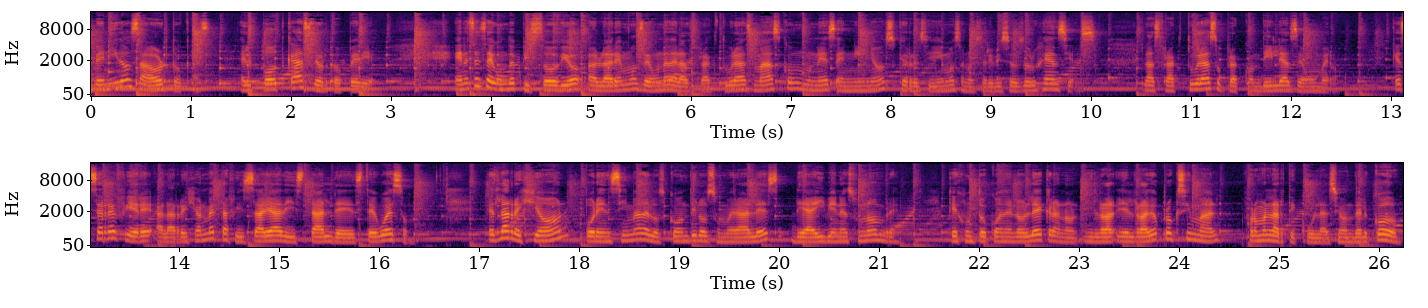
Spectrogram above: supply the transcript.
Bienvenidos a Ortocast, el podcast de ortopedia. En este segundo episodio hablaremos de una de las fracturas más comunes en niños que recibimos en los servicios de urgencias, las fracturas supracondilias de húmero, que se refiere a la región metafisaria distal de este hueso. Es la región por encima de los cóndilos humerales, de ahí viene su nombre, que junto con el olecranon y el radio proximal forman la articulación del codo.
